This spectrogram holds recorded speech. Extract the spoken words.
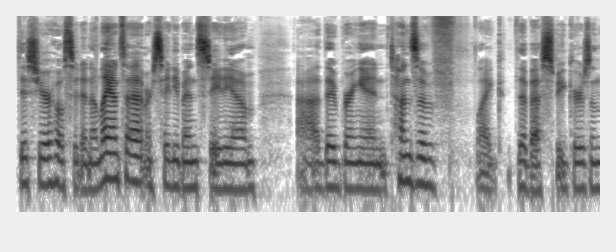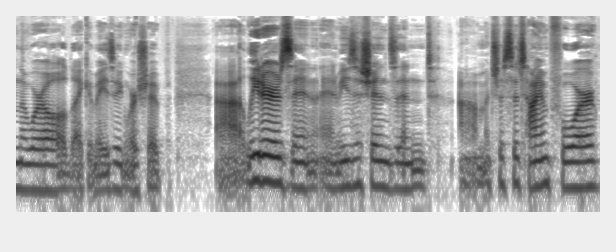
this year hosted in Atlanta at Mercedes-Benz Stadium. Uh, they bring in tons of like the best speakers in the world, like amazing worship uh, leaders and, and musicians, and um, it's just a time for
